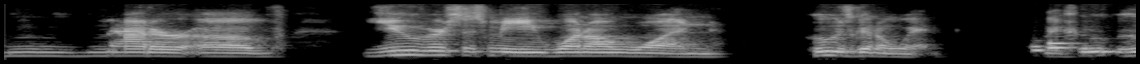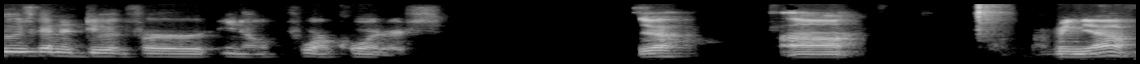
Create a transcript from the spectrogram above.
matter of you versus me, one on one. Who's going to win? Like who who's going to do it for you know four quarters? Yeah. Uh, I mean, yeah,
